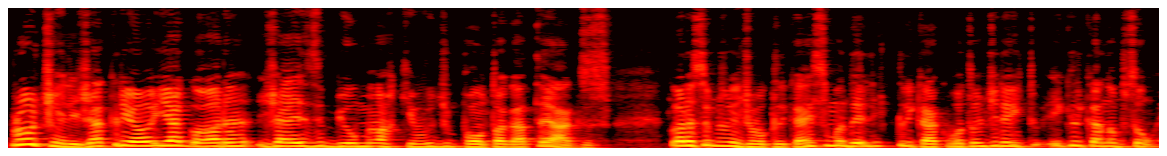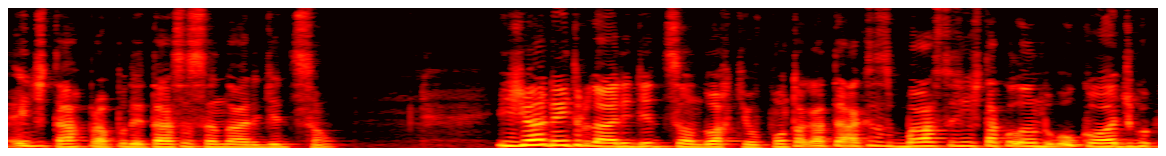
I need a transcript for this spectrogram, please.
Prontinho, ele já criou e agora já exibiu o meu arquivo de ponto .htaccess. Agora simplesmente eu vou clicar em cima dele, clicar com o botão direito e clicar na opção Editar para poder estar acessando a área de edição. E já dentro da área de edição do arquivo .htaccess, basta a gente estar tá colando o código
